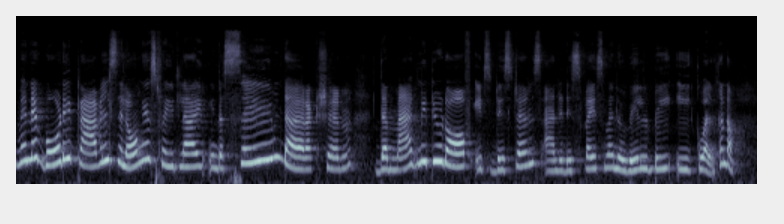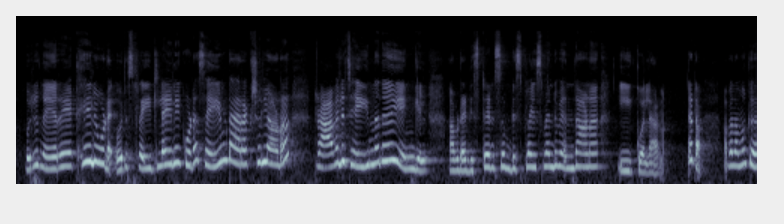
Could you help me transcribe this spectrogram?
When a body travels along a straight line in the same direction the magnitude of its distance and displacement will be equal കണ്ടോ? ഒരു നേരേഖയിലൂടെ ഒരു സ്ട്രെയിറ്റ് ലൈനിൽ കൂടെ സെയിം ഡയറക്ഷനിലാണ് ട്രാവൽ ചെയ്യുന്നത് എങ്കിൽ അവിടെ ഡിസ്റ്റൻസും ഡിസ്പ്ലേസ്മെന്റും എന്താണ്? ഈക്വൽ ആണ്. കേട്ടോ. അപ്പോൾ നമുക്ക്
